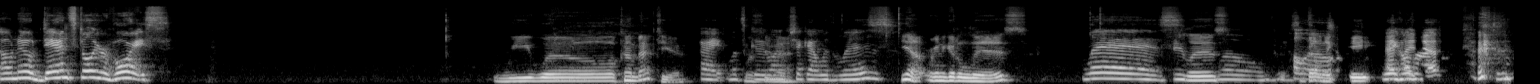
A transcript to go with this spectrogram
Oh no, Dan stole your voice. We will come back to you. All right, let's Let's go do on check out with Liz. Yeah, we're going to go to Liz. Liz. Hey, Liz. Whoa. we've Got got- like eight. Wait, Hi, hold Jeff. on.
